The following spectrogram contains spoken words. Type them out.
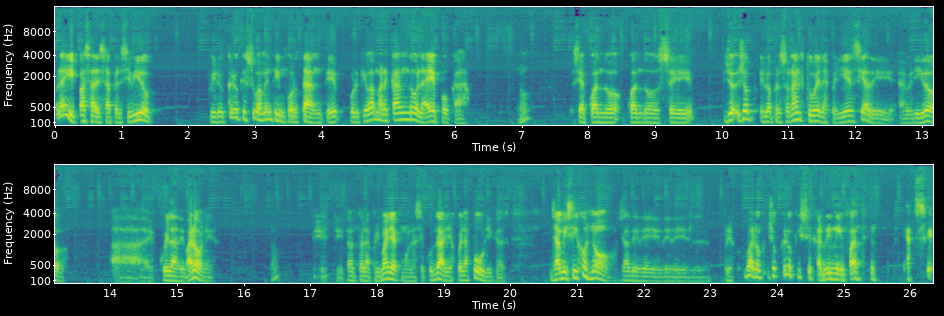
por ahí pasa desapercibido, pero creo que es sumamente importante porque va marcando la época, ¿no? O sea, cuando, cuando se... Yo, yo en lo personal tuve la experiencia de haber ido a escuelas de varones, este, tanto la primaria como la secundaria, escuelas públicas. Ya mis hijos no, ya desde, el... Bueno, yo creo que hice jardín de infantes hace,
